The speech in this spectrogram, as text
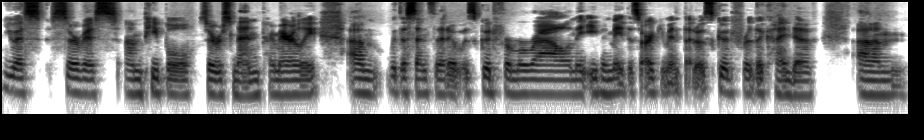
U.S. service um, people, servicemen primarily, um, with the sense that it was good for morale, and they even made this argument that it was good for the kind of um,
